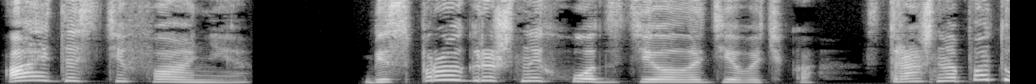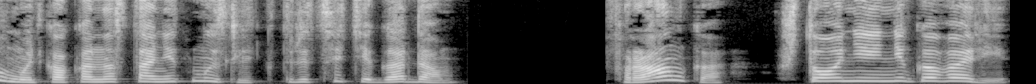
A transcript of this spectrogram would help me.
Ай да Стефания! Беспроигрышный ход сделала девочка. Страшно подумать, как она станет мыслить к тридцати годам. Франко, что о ней не говори,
